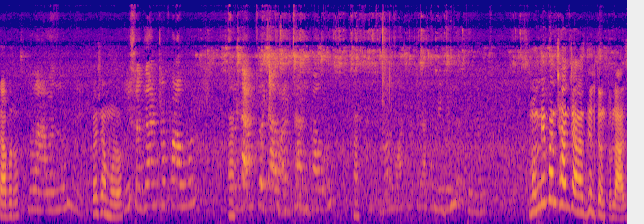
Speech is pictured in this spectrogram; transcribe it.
का बरं? कशामुळं? छान छान मम्मी पण छान छानच दिलत तुला आज.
